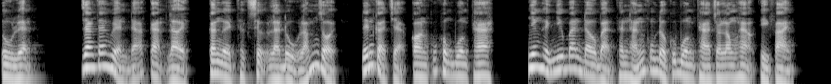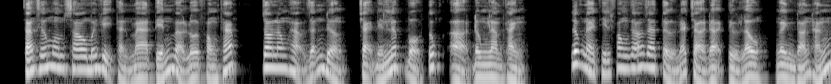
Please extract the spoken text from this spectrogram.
tu luyện. Giang Thái Huyền đã cạn lời, các người thực sự là đủ lắm rồi, đến cả trẻ con cũng không buông tha. Nhưng hình như ban đầu bản thân hắn cũng đâu có buông tha cho Long Hạo thì phải. Sáng sớm hôm sau, mấy vị thần ma tiến vào lôi phong tháp, do Long Hạo dẫn đường, chạy đến lớp bổ túc ở Đông Lam Thành. Lúc này thì phong giáo gia tử đã chờ đợi từ lâu, nghênh đón hắn.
